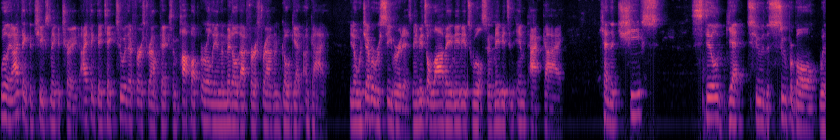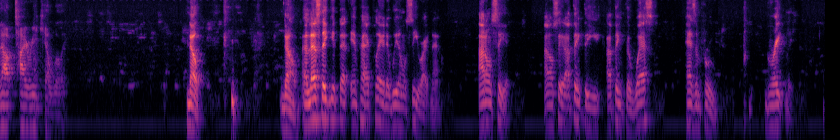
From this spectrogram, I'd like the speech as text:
Willie, I think the Chiefs make a trade. I think they take two of their first round picks and pop up early in the middle of that first round and go get a guy. You know, whichever receiver it is. Maybe it's Olave, maybe it's Wilson, maybe it's an impact guy. Can the Chiefs still get to the Super Bowl without Tyreek Hill, Willie? No. no, unless they get that impact player that we don't see right now. I don't see it. I don't see it. I think the I think the West has improved greatly.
